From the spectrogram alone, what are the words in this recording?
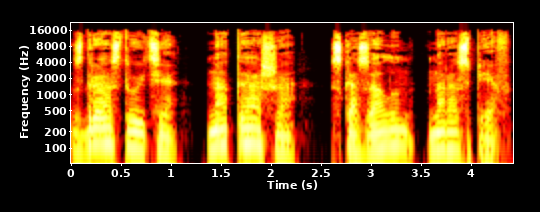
«Здравствуйте, Наташа», — сказал он нараспев.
